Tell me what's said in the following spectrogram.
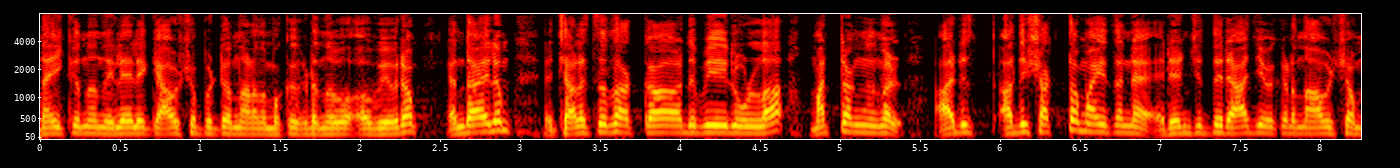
നയിക്കുന്ന നിലയിലേക്ക് ആവശ്യപ്പെട്ടു എന്നാണ് നമുക്ക് കിട്ടുന്ന വിവരം. എന്തായാലും ചലച്ചിത്ര അക്കാദമിയിലുള്ള മറ്റംഗങ്ങൾ അതി അതിശക്തമായി തന്നെ രഞ്ജിത്ത് രാജിവെക്കണമെന്ന ആവശ്യം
